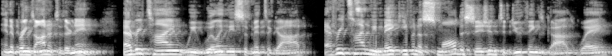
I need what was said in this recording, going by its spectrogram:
And it brings honor to their name. Every time we willingly submit to God, every time we make even a small decision to do things God's way,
